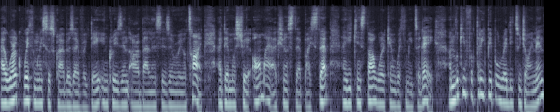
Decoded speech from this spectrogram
I work with my subscribers every day, increasing our balances in real time. I demonstrate all my actions step by step and you can start working with me today. I'm looking for three people ready to join in.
